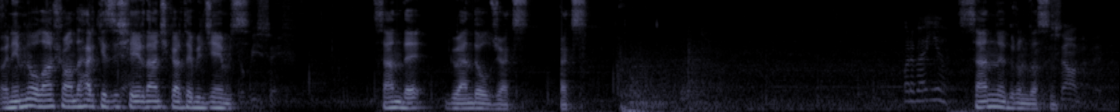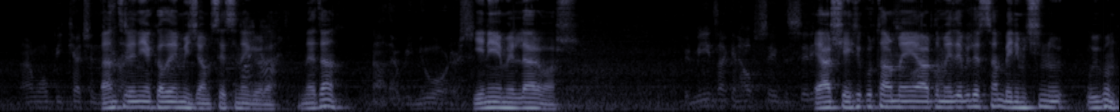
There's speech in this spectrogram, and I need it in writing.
Önemli olan şu anda herkesi şehirden çıkartabileceğimiz. Sen de güvende olacaksın. Sen ne durumdasın? Ben treni yakalayamayacağım sesine göre. Neden? Yeni emirler var. Eğer şehri kurtarmaya yardım edebilirsem benim için uy- uygun.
